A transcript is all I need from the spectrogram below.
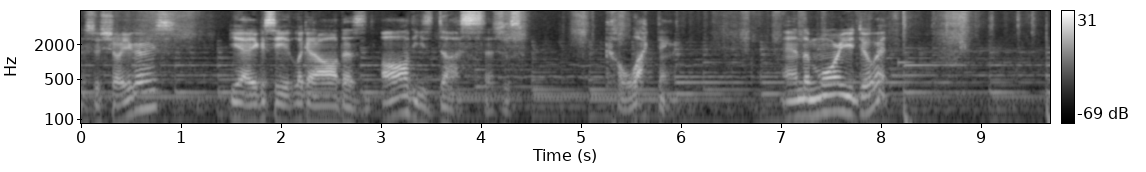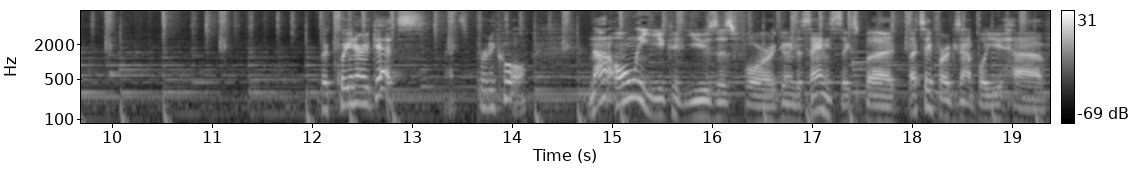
just to show you guys. Yeah, you can see, look at all this, all these dusts that's just collecting. And the more you do it, the cleaner it gets. That's pretty cool. Not only you could use this for going to sanding sticks, but let's say for example you have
